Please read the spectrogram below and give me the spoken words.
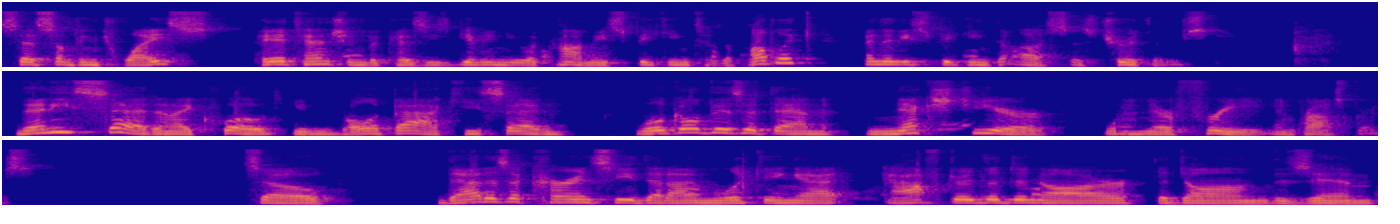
says something twice, pay attention because he's giving you a comment. He's speaking to the public and then he's speaking to us as truthers. Then he said, and I quote, you can roll it back, he said, We'll go visit them next year when they're free and prosperous. So that is a currency that I'm looking at after the dinar, the dong, the zim,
